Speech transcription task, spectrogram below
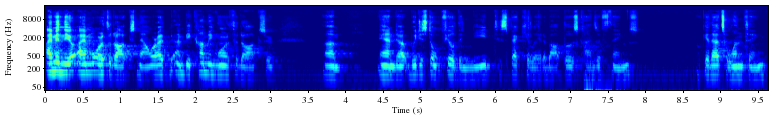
I'm, in the, I'm Orthodox now, or I'm becoming Orthodox, or, um, and uh, we just don't feel the need to speculate about those kinds of things. Okay, that's one thing.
